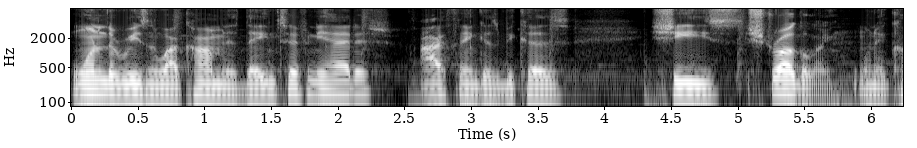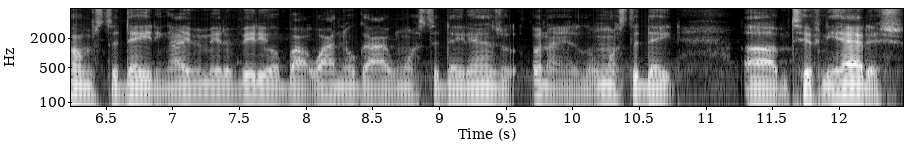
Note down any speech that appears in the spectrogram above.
one of the reasons why Common is dating Tiffany Haddish, I think, is because she's struggling when it comes to dating. I even made a video about why no guy wants to date Angela, or not Angela, wants to date um, Tiffany Haddish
